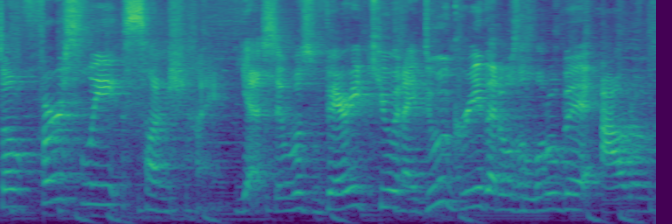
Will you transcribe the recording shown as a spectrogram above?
So firstly, Sunshine. Yes, it was very cute, and I do agree that it was a little bit out of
